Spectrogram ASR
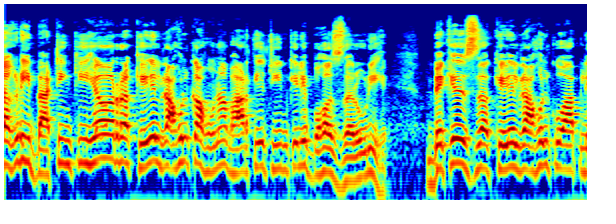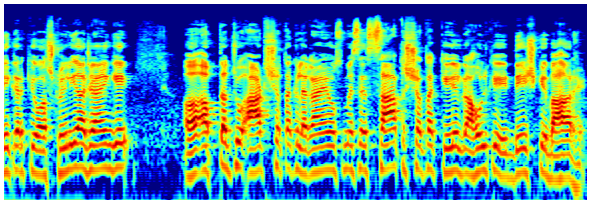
तगड़ी बैटिंग की है और के राहुल का होना भारतीय टीम के लिए बहुत ज़रूरी है। बिकॉज़ के राहुल को आप लेकर के ऑस्ट्रेलिया जाएँगे। अब तक जो आठ शतक लगाए हैं, उसमें से सात शतक के राहुल के देश के बाहर हैं।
